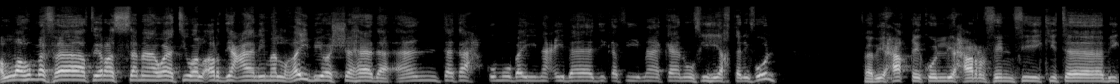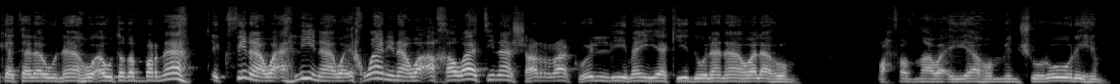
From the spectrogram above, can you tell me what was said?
اللهم فاطر السماوات والأرض عالم الغيب والشهادة. أنت تحكم بين عبادك فيما كانوا فيه يختلفون. فبحق كل حرف في كتابك تلوناه أو تدبرناه. اكفنا وأهلينا وإخواننا وأخواتنا شر كل من يكيد لنا ولهم. واحفظنا وإياهم من شرورهم.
